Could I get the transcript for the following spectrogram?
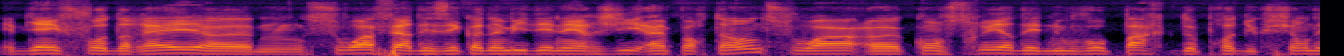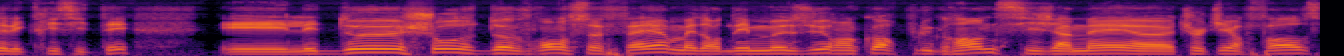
eh bien, il faudrait euh, soit faire des économies d'énergie importantes, soit euh, construire des nouveaux parcs de production d'électricité. Et les deux choses devront se faire, mais dans des mesures encore plus grandes si jamais euh, Churchill Falls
